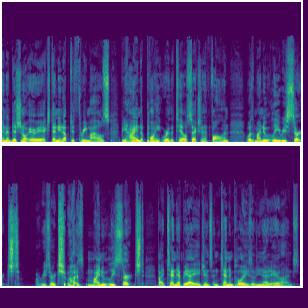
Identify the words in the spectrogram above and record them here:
An additional area extending up to three miles behind the point where the tail section had fallen was minutely researched. Research was minutely searched by 10 FBI agents and 10 employees of United Airlines.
